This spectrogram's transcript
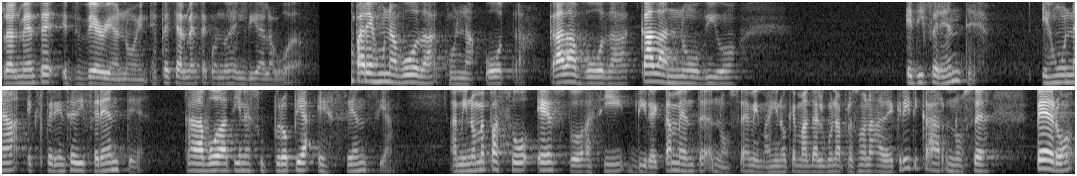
Realmente, it's very annoying, especialmente cuando es el día de la boda. Compares una boda con la otra cada boda, cada novio es diferente, es una experiencia diferente. Cada boda tiene su propia esencia. A mí no me pasó esto así directamente, no sé, me imagino que más de alguna persona ha de criticar, no sé, pero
